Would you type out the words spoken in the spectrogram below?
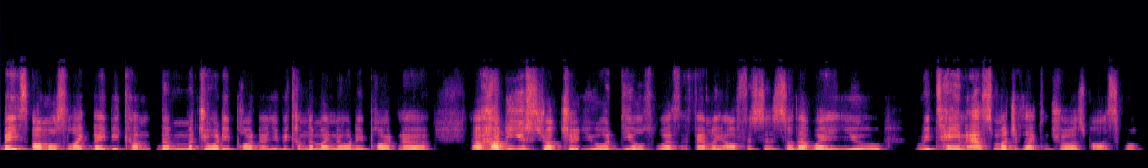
based almost like they become the majority partner you become the minority partner. Uh, how do you structure your deals with family offices so that way you retain as much of that control as possible?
